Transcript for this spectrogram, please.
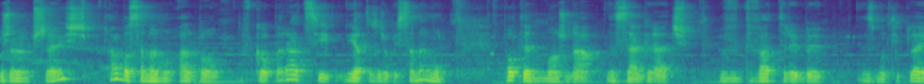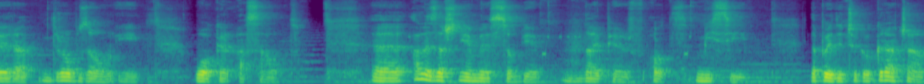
możemy przejść albo samemu, albo w kooperacji. Ja to zrobię samemu. Potem można zagrać w dwa tryby z multiplayera Drop Zone i Walker Assault. E, ale zaczniemy sobie najpierw od misji dla pojedynczego gracza.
